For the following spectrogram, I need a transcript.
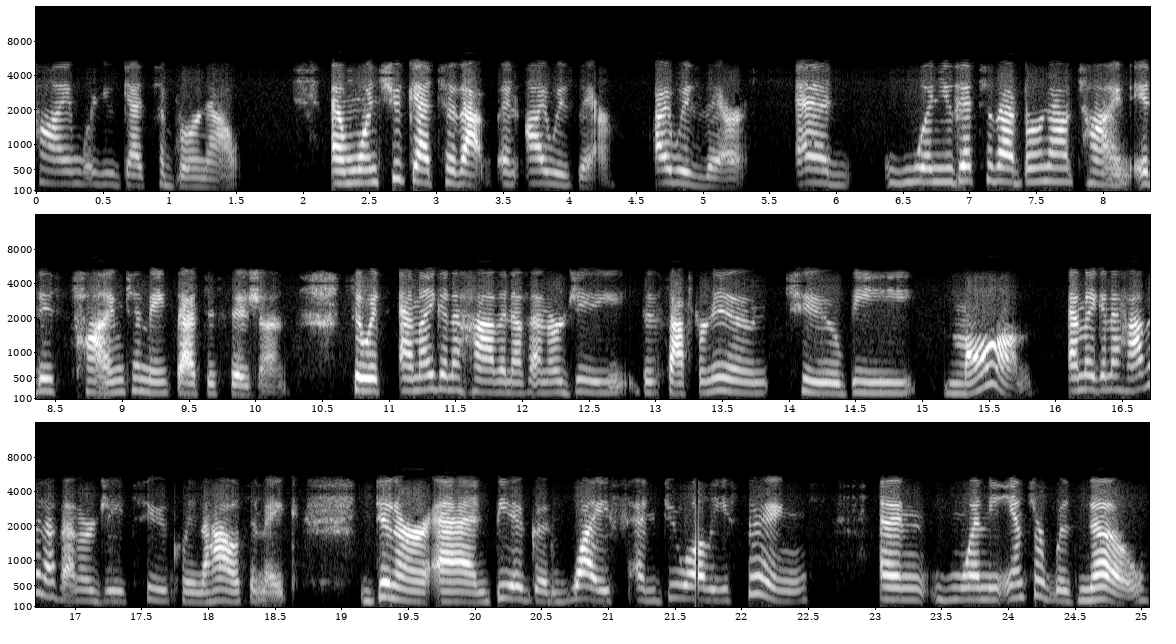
time where you get to burnout. And once you get to that and I was there. I was there. And when you get to that burnout time, it is time to make that decision. So it's am I going to have enough energy this afternoon to be mom am I going to have enough energy to clean the house and make dinner and be a good wife and do all these things? And when the answer was no,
